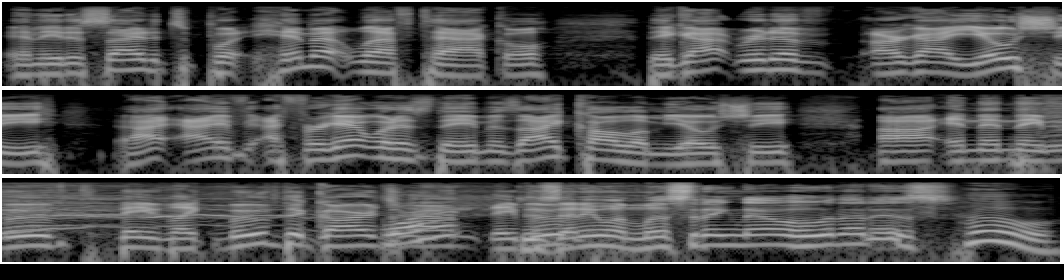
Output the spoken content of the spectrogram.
and they decided to put him at left tackle. They got rid of our guy Yoshi. I, I, I forget what his name is. I call him Yoshi. Uh, and then they moved. They like moved the guards around. They Does moved, anyone listening know who that is? Who?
